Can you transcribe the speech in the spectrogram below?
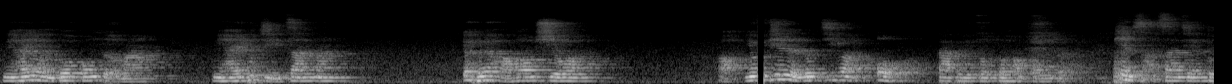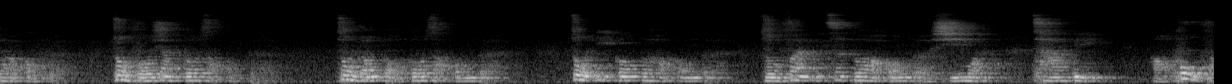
你还有很多功德吗？你还不紧张吗？要不要好好修啊？啊，有些人都寄望哦，大悲咒多少功德，片洒三千多少功德，做佛像多少功德，做龙斗多少功德，做义工多少功德，煮饭一次多少功德，洗碗、擦地，啊，护法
